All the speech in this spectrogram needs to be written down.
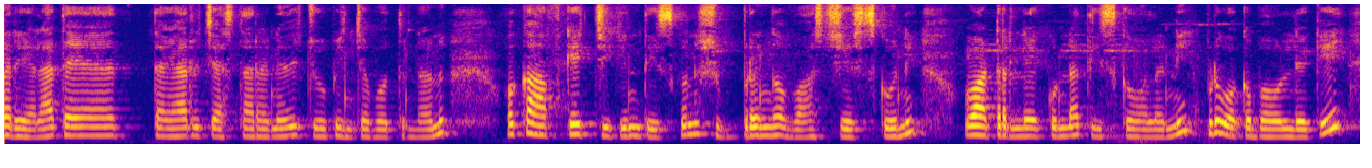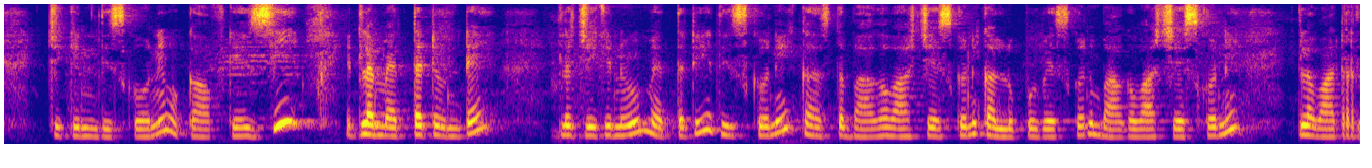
మరి ఎలా తయారు చేస్తారనేది చూపించబోతున్నాను. ఒక హాఫ్ కేజీ చికెన్ తీసుకొని శుభ్రంగా వాష్ చేసుకొని వాటర్ లేకుండా తీసుకోవాలండి. ఇప్పుడు ఒక బౌల్లోకి చికెన్ తీసుకొని ఒక హాఫ్ కేజీ ఇట్లా మెత్తటి ఉంటే ఇట్లా చికెన్ మెత్తటి తీసుకొని కాస్త బాగా వాష్ చేసుకొని కల్లుప్పు వేసుకొని బాగా వాష్ చేసుకొని ఇట్లా వాటర్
